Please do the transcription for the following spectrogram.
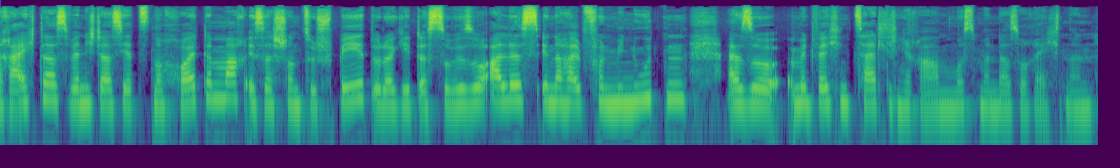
Reicht das, wenn ich das jetzt noch heute mache? Ist das schon zu spät oder geht das sowieso alles innerhalb von Minuten? Also mit welchem zeitlichen Rahmen muss man da so rechnen?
